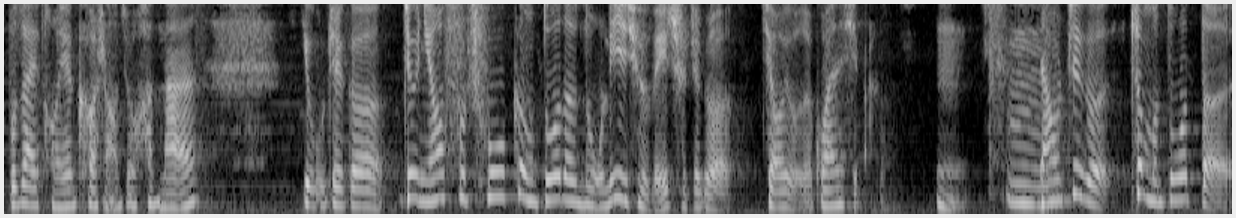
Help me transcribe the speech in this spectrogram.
不在同一课上，就很难。有这个，就你要付出更多的努力去维持这个交友的关系吧，嗯嗯，然后这个这么多的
